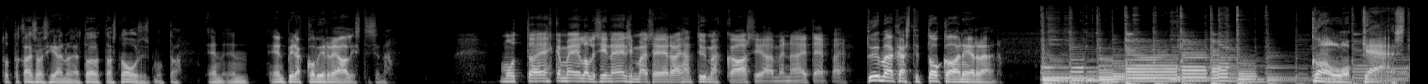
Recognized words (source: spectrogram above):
totta kai se olisi hienoa ja toivottavasti nousisi, mutta en, en, en pidä kovin realistisena. Mutta ehkä meillä oli siinä ensimmäisen erään ihan tymäkkä asia ja mennään eteenpäin. Tymäkästi tokaan erään. Kallokääst.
